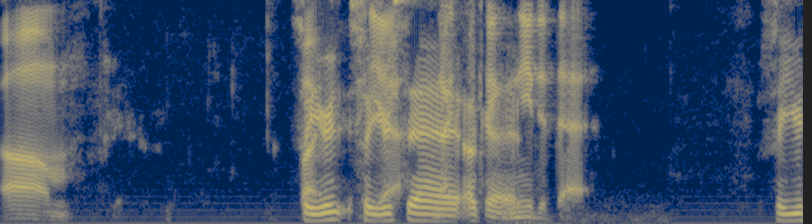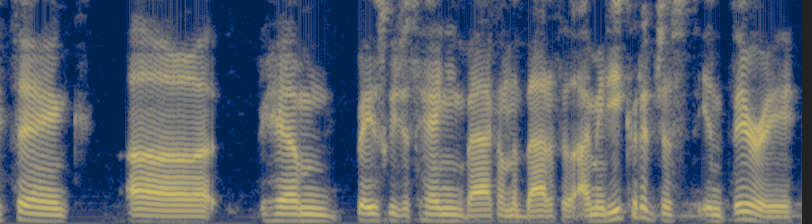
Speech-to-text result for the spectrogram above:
Um. So but, you're so yeah, you're saying Night's King okay. needed that. So you think uh, him basically just hanging back on the battlefield? I mean, he could have just, in theory,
